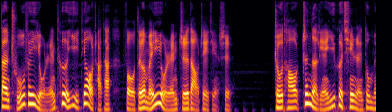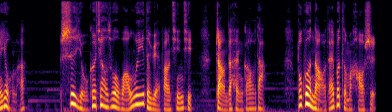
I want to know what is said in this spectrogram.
但除非有人特意调查他，否则没有人知道这件事。周涛真的连一个亲人都没有了，是有个叫做王威的远房亲戚，长得很高大，不过脑袋不怎么好使。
